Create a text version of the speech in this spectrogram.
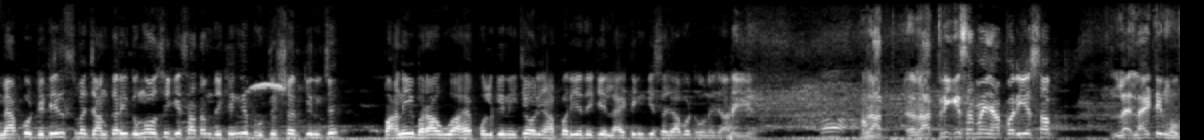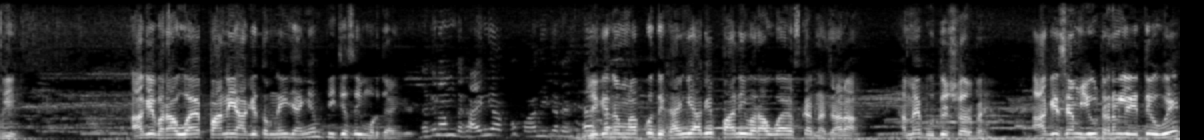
मैं आपको डिटेल्स में जानकारी दूँगा, उसी के साथ हम देखेंगे भूतेश्वर के नीचे। पानी भरा हुआ है, पुल के नीचे, और यहाँ पर ये देखिए, लाइटिंग की सजावट होने जा रही है। तो रात रात्रि के समय यहाँ पर ये सब ला, लाइटिंग होगी। आगे भरा हुआ है पानी आगे तो हम नहीं जाएँगे हम पीछे से ही मुड़ जाएँगे। लेकिन हम दिखाएँगे आपको पानी का। लेकिन हम आपको दिखाएँगे आगे पानी भरा हुआ है उसका नज़ारा। हमें भूतेश्वर पे आगे से हम यू टर्न लेते हुए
